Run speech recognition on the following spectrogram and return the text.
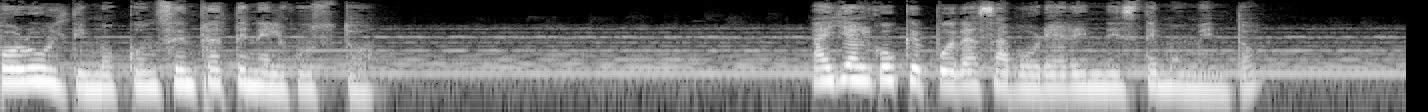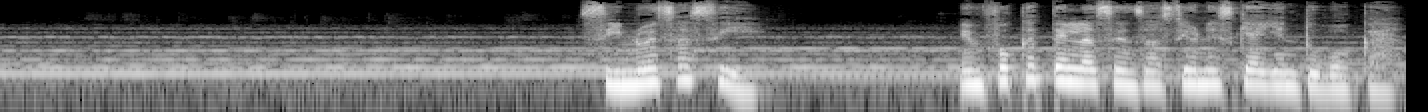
Por último, concéntrate en el gusto. ¿Hay algo que puedas saborear en este momento? Si no es así, enfócate en las sensaciones que hay en tu boca.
